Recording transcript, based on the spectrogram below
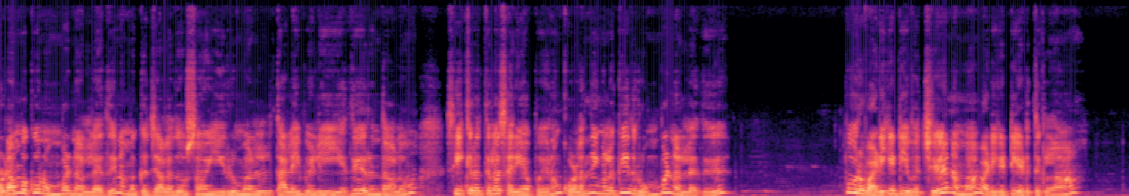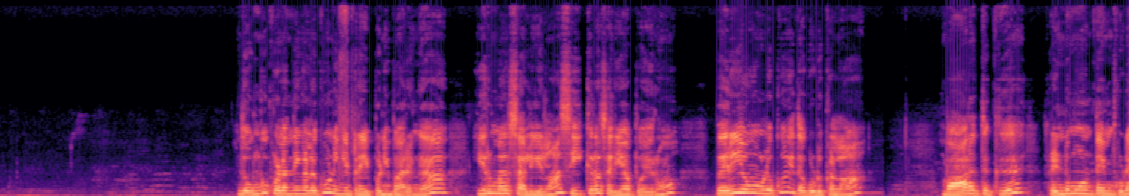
உடம்புக்கும் ரொம்ப நல்லது. நமக்கு ஜலதோஷம் இருமல் தலைவலி எது இருந்தாலும் சீக்கிரத்தில் சரியாக போயிடும் குழந்தைங்களுக்கு இது ரொம்ப நல்லது. இப்போ ஒரு வடிகட்டியை வச்சு நம்ம வடிகட்டி எடுத்துக்கலாம். இந்த உங்கள் குழந்தைங்களுக்கும் நீங்கள் ட்ரை பண்ணி பாருங்கள் இருமல் சளியெல்லாம் சீக்கிரம் சரியாக போயிடும் பெரியவங்களுக்கும் இதை கொடுக்கலாம். வாரத்துக்கு ரெண்டு மூணு டைம் கூட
